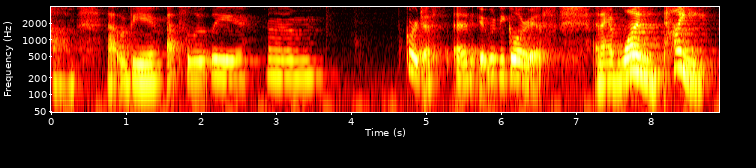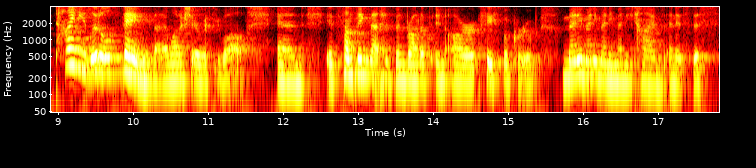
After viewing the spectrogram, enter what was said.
um, that would be absolutely um, gorgeous and it would be glorious. And I have one tiny, tiny little thing that I want to share with you all. And it's something that has been brought up in our Facebook group many, many, many, many times. And it's this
